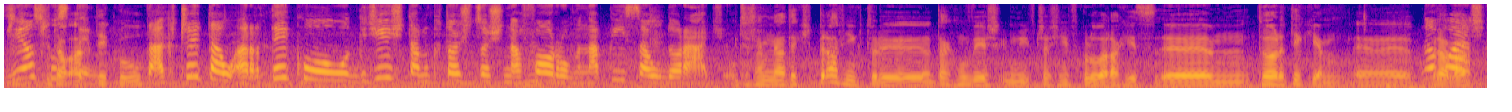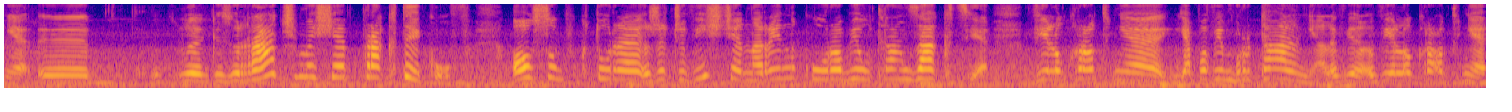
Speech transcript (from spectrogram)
W związku czytał z tym, artykuł? tak, czytał artykuł, gdzieś tam ktoś coś na forum napisał, doradził. Czasami nawet jakiś prawnik, który, tak mówiłeś mi wcześniej w kuluarach, jest em, teoretykiem e, No prawa. właśnie, y, radźmy się praktyków, osób, które rzeczywiście na rynku robią transakcje. Wielokrotnie, ja powiem brutalnie, ale wie- wielokrotnie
